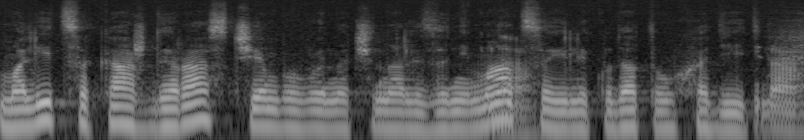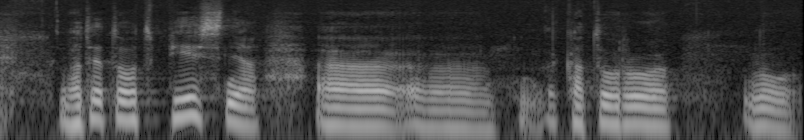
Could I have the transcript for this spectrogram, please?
молиться каждый раз, чем бы вы начинали заниматься да. или куда-то уходить. Да. Вот эта вот песня, э, э, которую ну,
